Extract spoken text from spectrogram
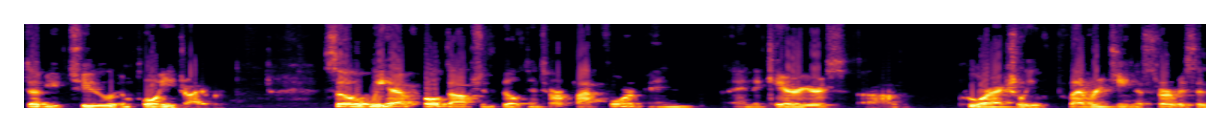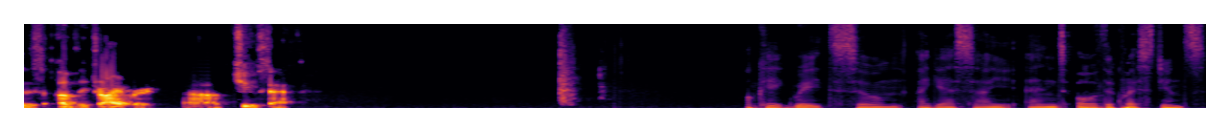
W 2 employee driver. So we have both options built into our platform, and, and the carriers um, who are actually leveraging the services of the driver uh, choose that. Okay, great. So I guess I end all the questions.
